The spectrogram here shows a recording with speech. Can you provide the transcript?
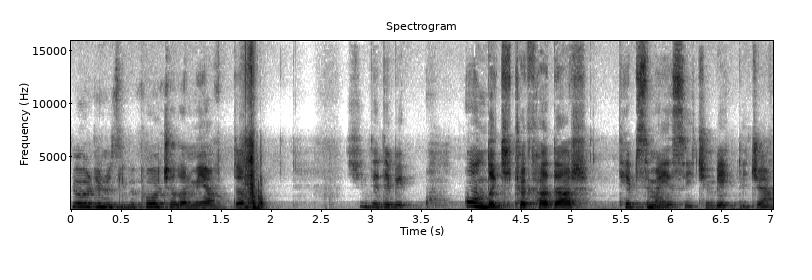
Gördüğünüz gibi poğaçalarımı yaptım. Şimdi de bir 10 dakika kadar tepsi mayası için bekleyeceğim.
